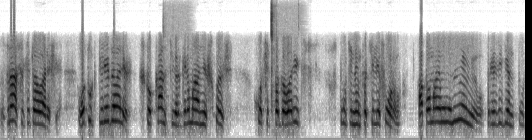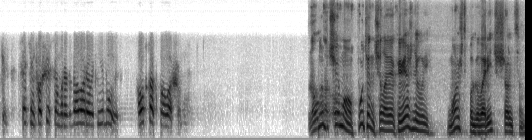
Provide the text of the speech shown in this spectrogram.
Здравствуйте, товарищи. Вот тут передали, что канцлер Германии Шольц хочет поговорить с Путиным по телефону. А по моему мнению, президент Путин с этим фашистом разговаривать не будет. А вот как по-вашему? Ну, ну почему? Путин человек вежливый, может поговорить с Шольцем.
